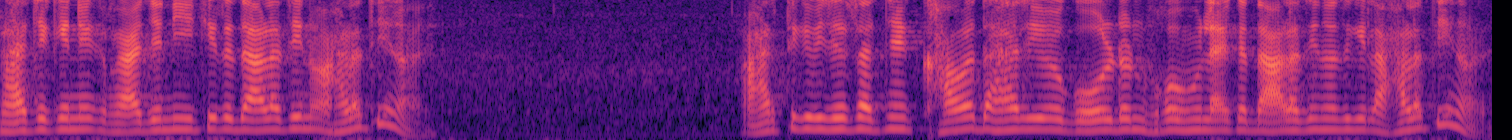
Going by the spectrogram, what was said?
රාජ කෙනෙක් රාජනීතියට දාලා තියෙනවා අහලා තියෙනවද? ආර්ථික විශේෂඥයෙක් කවදා හරි ඔය ගෝල්ඩන් ෆෝමියුලා එක දාලා තියෙනවද කියලා අහලා තියෙනවද?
